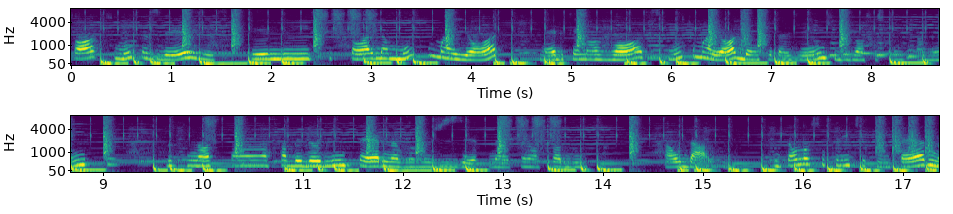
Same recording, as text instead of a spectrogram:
só que muitas vezes ele se torna muito maior né? Ele tem uma voz muito maior dentro da gente, dos nossos pensamentos, do que nossa sabedoria interna, vamos dizer, né? Que é nosso adulto saudável. Então, nosso crítico interno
